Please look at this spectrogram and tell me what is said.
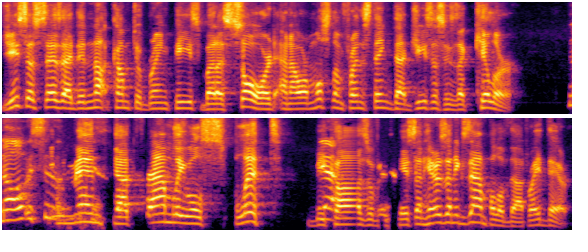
Jesus says, I did not come to bring peace, but a sword. And our Muslim friends think that Jesus is a killer. No, it's it meant that family will split because yeah. of his case. And here's an example of that right there.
